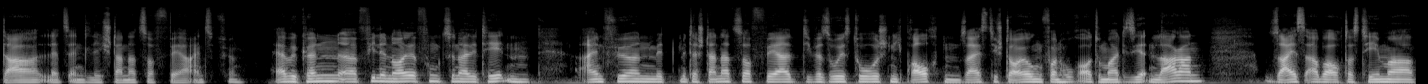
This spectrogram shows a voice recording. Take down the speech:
da letztendlich Standardsoftware einzuführen. Ja, wir können äh, viele neue Funktionalitäten einführen mit, mit der Standardsoftware, die wir so historisch nicht brauchten, sei es die Steuerung von hochautomatisierten Lagern, sei es aber auch das Thema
